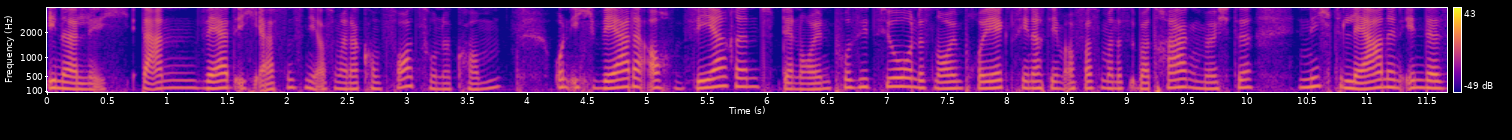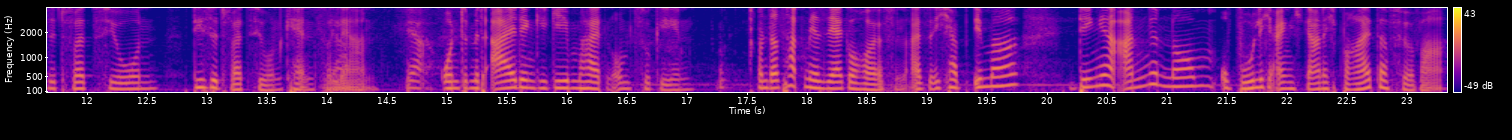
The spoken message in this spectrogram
innerlich, dann werde ich erstens nie aus meiner Komfortzone kommen und ich werde auch während der neuen Position, des neuen Projekts, je nachdem, auf was man das übertragen möchte, nicht lernen, in der Situation die Situation kennenzulernen ja. Ja. und mit all den Gegebenheiten umzugehen. Und das hat mir sehr geholfen. Also ich habe immer Dinge angenommen, obwohl ich eigentlich gar nicht bereit dafür war.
